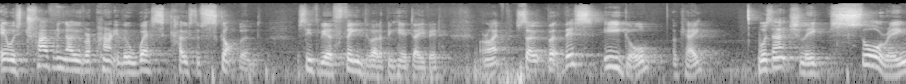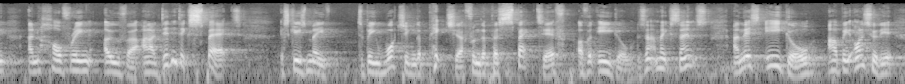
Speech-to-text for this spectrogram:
it was travelling over apparently the west coast of Scotland. There seems to be a theme developing here, David. All right? So, but this eagle, okay, was actually soaring and hovering over. And I didn't expect, excuse me, to be watching the picture from the perspective of an eagle. Does that make sense? And this eagle, I'll be honest with you,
